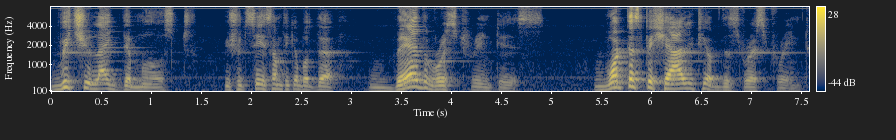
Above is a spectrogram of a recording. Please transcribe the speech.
which you like the most? You should say something about the where the restaurant is. What the speciality of this restaurant?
